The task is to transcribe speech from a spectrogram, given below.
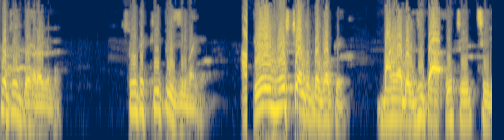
পর্যন্ত হেরে গেল। সো কি পিজি ভাই? এই ম্যাচটি অন্তত পক্ষে বাংলাদেশ জিতা উচিত ছিল।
